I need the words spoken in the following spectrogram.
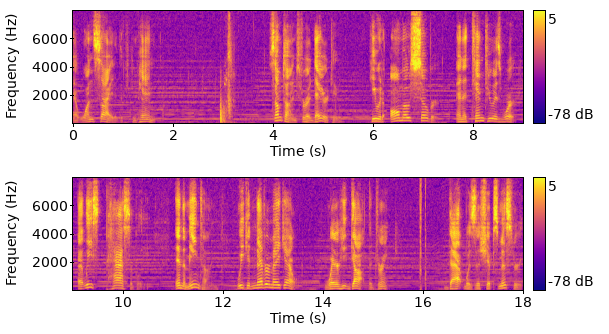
at one side of the companion. Sometimes, for a day or two, he would almost sober and attend to his work, at least passably. In the meantime, we could never make out where he got the drink. That was the ship's mystery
